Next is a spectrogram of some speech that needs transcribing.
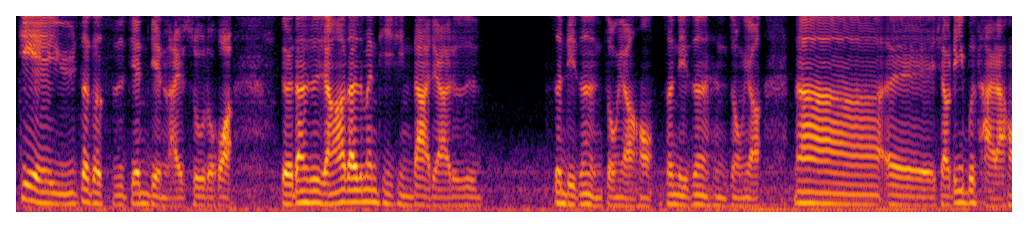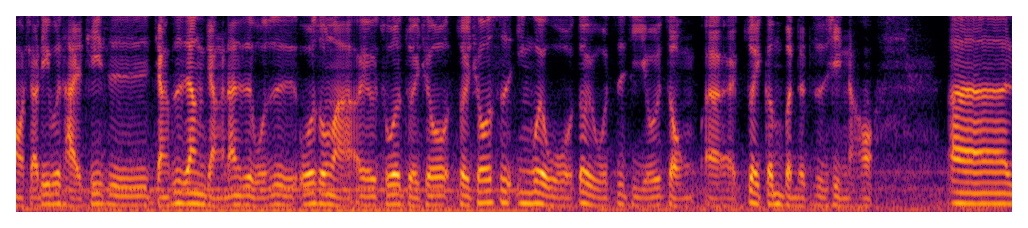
介于这个时间点来说的话，对。但是想要在这边提醒大家，就是身体真的很重要哈，身体真的很重要。那诶、小弟不才啦哈，小弟不才。其实讲是这样讲，但是我是我说嘛，诶、欸，除了嘴丘，嘴丘是因为我对我自己有一种呃最根本的自信，然后呃。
